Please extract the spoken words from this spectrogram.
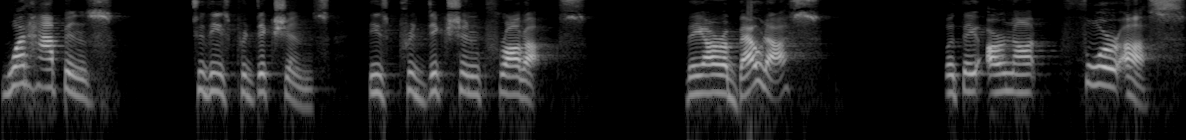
What happens to these predictions, these prediction products? They are about us, but they are not for us.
